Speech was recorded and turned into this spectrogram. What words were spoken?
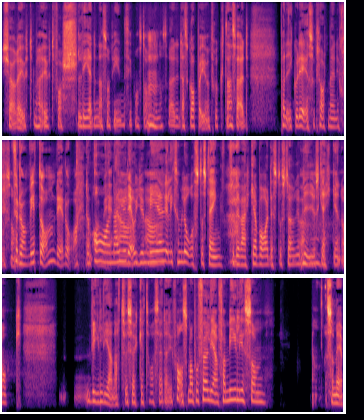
köra ut de här utfartslederna som finns ifrån staden. Mm. Och så där. Det där skapar ju en fruktansvärd panik och det är såklart människor som... För de vet om det då? De anar ju ja, det och ju ja. mer liksom låst och stängt det verkar vara desto större blir ju skräcken och viljan att försöka ta sig därifrån. Så man får följa en familj som, som är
